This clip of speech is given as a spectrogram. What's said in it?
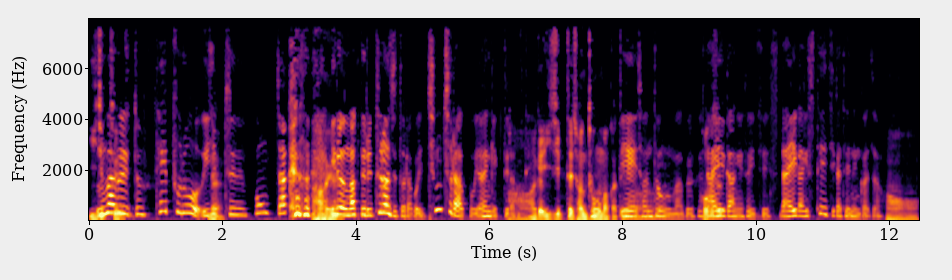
이집트 음악을 좀 테이프로 이집트 뽕짝 아, 예. 이런 음악들을 틀어주더라고요. 춤추라고 여행객들한테. 아, 그러니까 이집트 전통 음악 같은 예, 거. 전통 음악을 그 거기서- 나일강에서 이제 나일강이 스테이지가 되는 거죠. 어,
